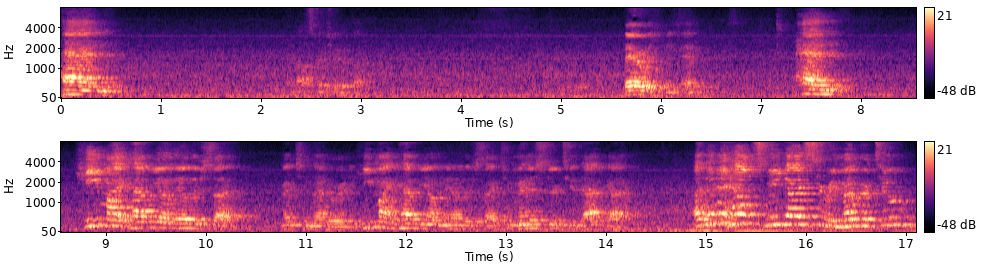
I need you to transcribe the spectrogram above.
And I lost my train of thought. Bear with me, man. And he might have you on the other side. I mentioned that already. He might have you on the other side to minister to that guy. And then it helps me, guys, to remember too,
